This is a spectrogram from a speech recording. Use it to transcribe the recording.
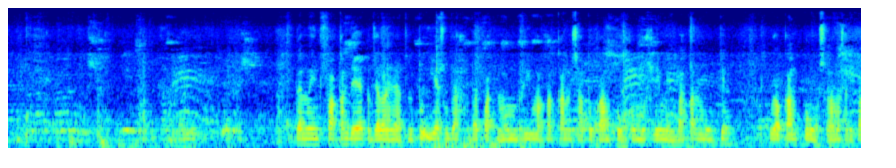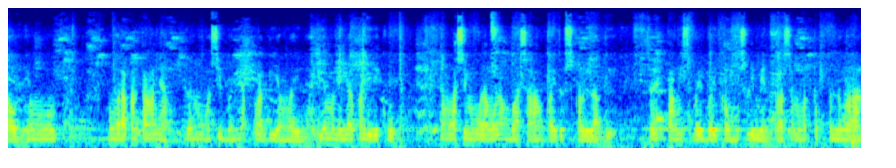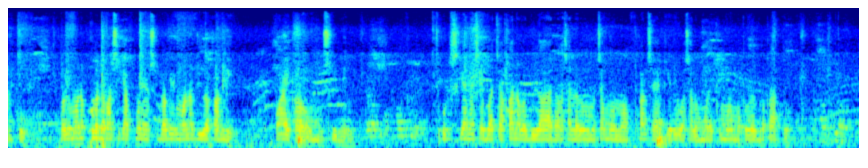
dan menginfakkan biaya perjalanannya. Tentu ia sudah dapat memberi makanan satu kampung ke muslimin bahkan mungkin dua kampung selama satu tahun. Ia menggerakkan tangannya dan masih banyak lagi yang lainnya. Ia meninggalkan diriku yang masih mengulang-ulang bahasa angka itu sekali lagi. Dari tangis bayi-bayi kaum muslimin terasa mengetuk pendengaranku. Bagaimana pula dengan sikapmu yang sebagaimana juga kami? Wahai kaum muslimin cukup sekian yang saya bacakan. Apabila ada kesalahan dalam membaca mohon maafkan saya akhiri. Wassalamualaikum warahmatullahi wabarakatuh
